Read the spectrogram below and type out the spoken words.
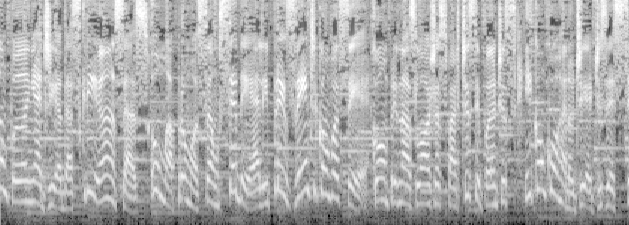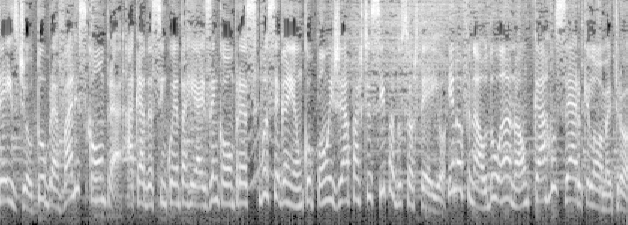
Campanha Dia das Crianças, uma promoção CDL presente com você. Compre nas lojas participantes e concorra no dia 16 de outubro a Vales Compra. A cada 50 reais em compras, você ganha um cupom e já participa do sorteio. E no final do ano há um carro zero quilômetro.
